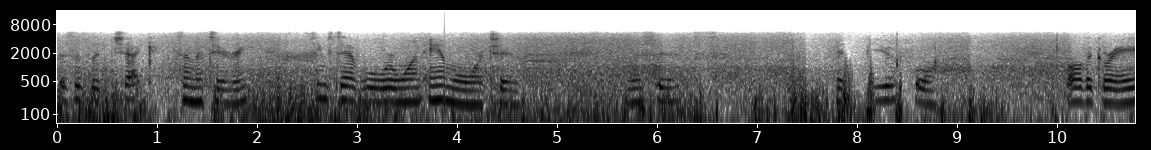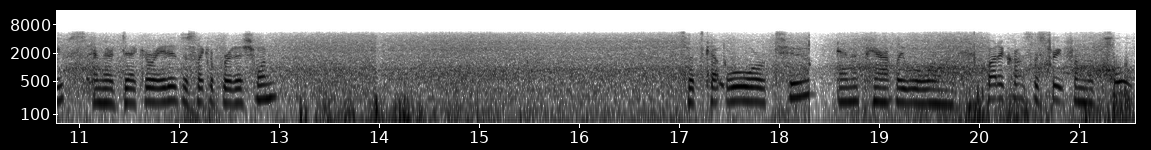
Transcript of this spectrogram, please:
This is the Czech Cemetery. Seems to have World War One and World War Two. This is it's beautiful. All the graves and they're decorated just like a British one. So it's got World War Two and apparently World War One. Right across the street from the Poles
